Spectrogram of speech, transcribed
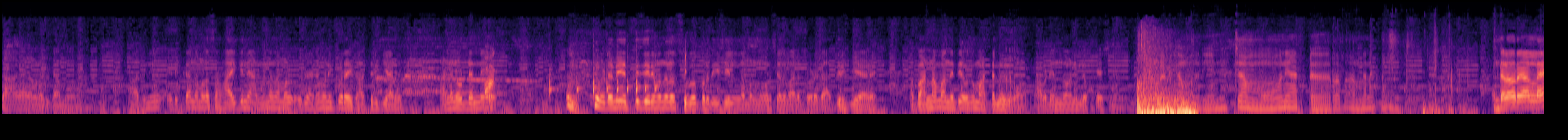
സാധനമാണ് നമ്മൾ എടുക്കാൻ പോകുന്നത്. അതിന് എടുക്കാൻ നമ്മളെ സഹായിക്കുന്ന അണ്ണനെ നമ്മൾ ഒരു അരമണിക്കൂറായി കാത്തിരിക്കുകയാണ്. അണ്ണൻ ഉടനെ ഉടനെ എത്തിച്ചേരുമെന്നുള്ള ശുഭപ്രതീക്ഷയിൽ നമ്മൾ നൂറ് ശതമാനത്തോടെ കാത്തിരിക്കുകയാണ്. അപ്പൊ അണ്ണൻ വന്നിട്ട് നമുക്ക് മട്ടന്നൂർ പോകണം അവിടെ എന്താണ് ഈ ലൊക്കേഷൻ എന്റെ മോനെ ആ ടെറർ അണ്ണനെ കണ്ടു. എന്താണ് പറയാനുള്ളേ?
